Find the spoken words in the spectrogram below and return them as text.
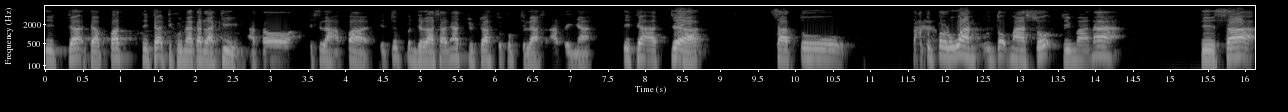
tidak dapat tidak digunakan lagi atau istilah apa itu penjelasannya sudah cukup jelas artinya tidak ada satu satu peluang untuk masuk di mana desa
